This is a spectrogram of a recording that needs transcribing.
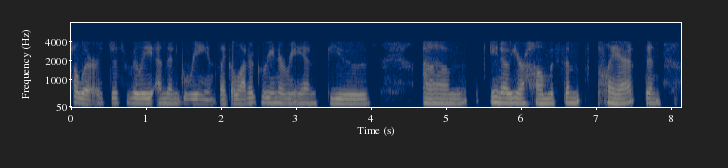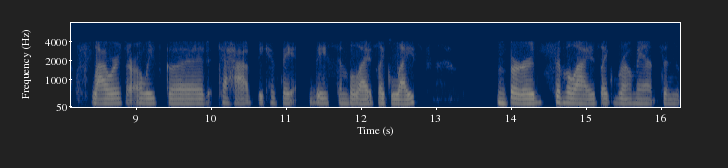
colors, just really, and then greens, like a lot of greenery infused. Um, you know, your home with some plants and flowers are always good to have because they they symbolize like life. Birds symbolize like romance and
